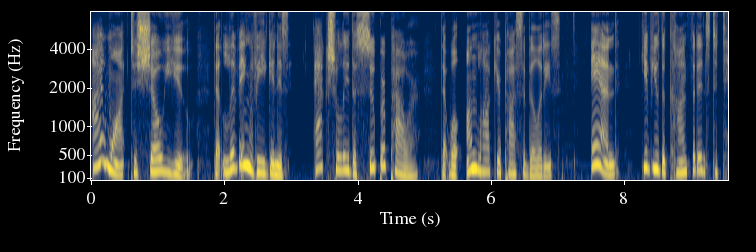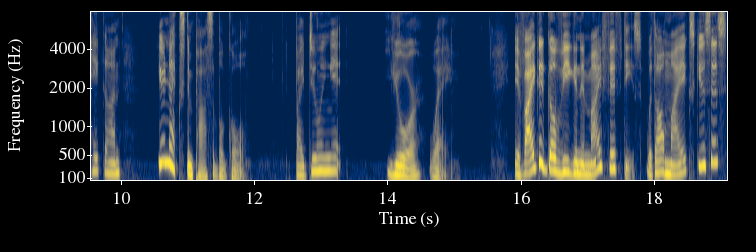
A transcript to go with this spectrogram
I want to show you that living vegan is actually the superpower that will unlock your possibilities and give you the confidence to take on your next impossible goal by doing it your way. If I could go vegan in my 50s with all my excuses,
